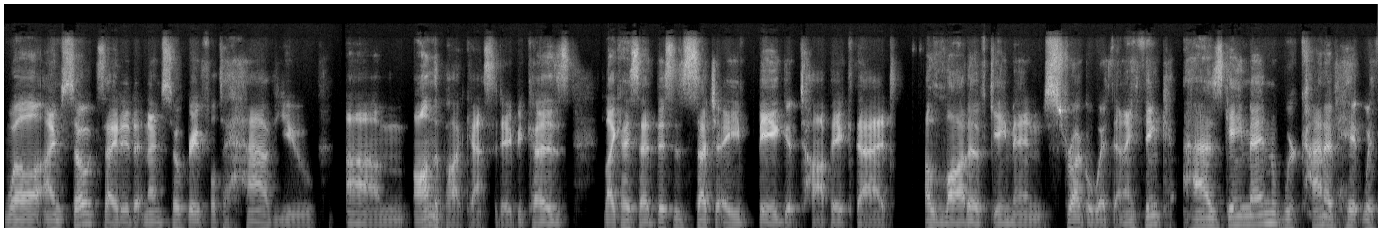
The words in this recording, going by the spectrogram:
Well, I'm so excited and I'm so grateful to have you um, on the podcast today because, like I said, this is such a big topic that a lot of gay men struggle with. And I think as gay men, we're kind of hit with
